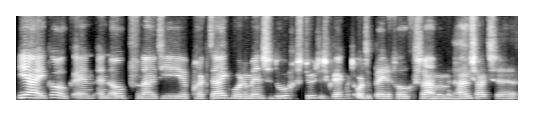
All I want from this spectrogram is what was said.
Ja, ik ook. En, en ook vanuit die eh, praktijk worden mensen doorgestuurd. Dus ik werk met orthopedagogen samen, met huisartsen,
